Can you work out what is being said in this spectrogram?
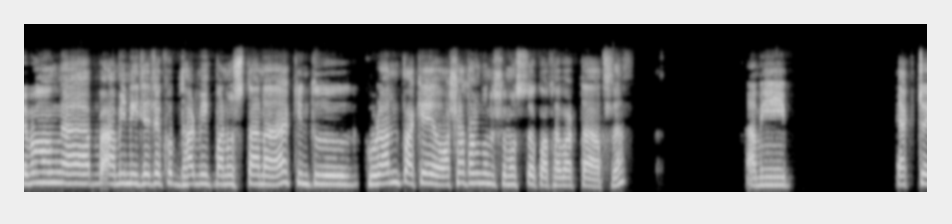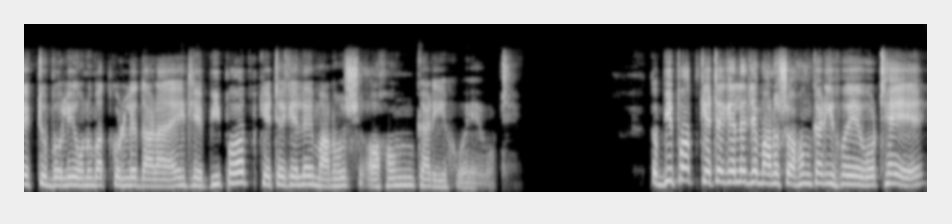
এবং আমি নিজে যে খুব ধার্মিক মানুষ তা না, কিন্তু কোরআন পাকে অসাধারণ সমস্ত কথাবার্তা আছে। আমি একটা একটু বলি, অনুবাদ করলে দাঁড়ায় যে বিপদ কেটে গেলে মানুষ অহংকারী হয়ে ওঠে। তো বিপদ কেটে গেলে যে মানুষ অহংকারী হয়ে ওঠে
